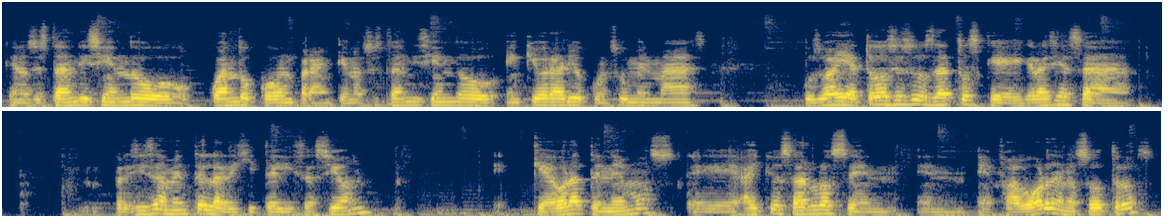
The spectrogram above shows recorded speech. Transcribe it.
que nos están diciendo cuándo compran, que nos están diciendo en qué horario consumen más, pues vaya, todos esos datos que gracias a precisamente la digitalización que ahora tenemos, eh, hay que usarlos en, en, en, favor de nosotros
